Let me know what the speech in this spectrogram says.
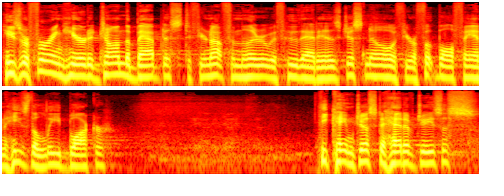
He's referring here to John the Baptist. If you're not familiar with who that is, just know if you're a football fan, he's the lead blocker. He came just ahead of Jesus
